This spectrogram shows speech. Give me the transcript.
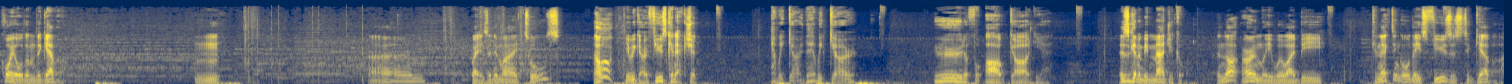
coil them together? Hmm. Um. Wait, is it in my tools? Oh, here we go. Fuse connection. There we go. There we go. Beautiful. Oh, God, yeah. This is going to be magical. And not only will I be connecting all these fuses together,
